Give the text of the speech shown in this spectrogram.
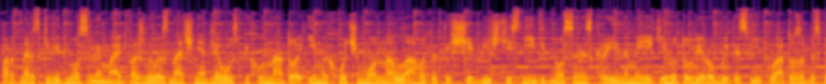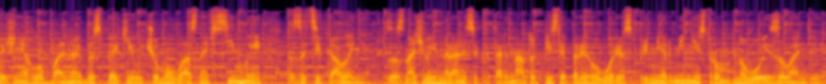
Партнерські відносини мають важливе значення для успіху НАТО, і ми хочемо налагодити ще більш тісні відносини з країнами, які готові робити свій вклад у забезпечення глобальної безпеки, у чому власне всі ми зацікавлені, зазначив генеральний секретар НАТО після переговорів з прем'єр-міністром Нової Зеландії.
